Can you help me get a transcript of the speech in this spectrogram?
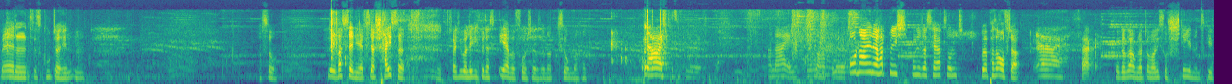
Mädels, ist gut da hinten. Ach so. Nee, was denn jetzt? Ja, scheiße. Vielleicht überlege ich mir das eher, bevor ich da so eine Aktion mache. Ah, ich bin so blöd. Oh nein, ich bin immer blöd. Oh nein, er hat mich. Hol dir das Herz und... Ja, pass auf da. Ah, fuck. Ich wollte gerade sagen, bleib doch mal nicht so stehen, wenn es geht.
